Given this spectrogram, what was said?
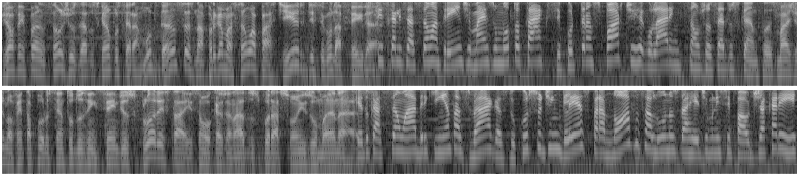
Jovem Pan São José dos Campos terá mudanças na programação a partir de segunda-feira. Fiscalização apreende mais um mototáxi por transporte irregular em São José dos Campos. Mais de 90% dos incêndios florestais são ocasionados por ações humanas. Educação abre 500 vagas do curso de inglês para novos alunos da rede municipal de Jacareí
